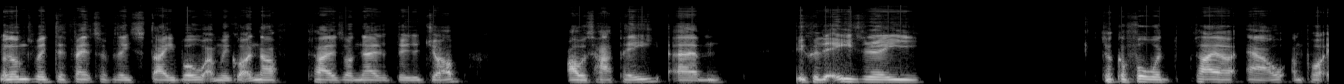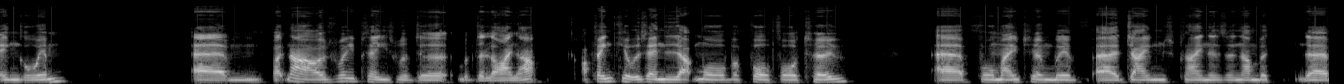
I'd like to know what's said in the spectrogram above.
as long as we're defensively stable and we've got enough players on there to do the job. I was happy. Um, you could easily took a forward player out and put Ingle in. Um, but no, I was really pleased with the with the lineup. I think it was ended up more of a four-four-two uh, formation with uh, James playing as a number uh,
